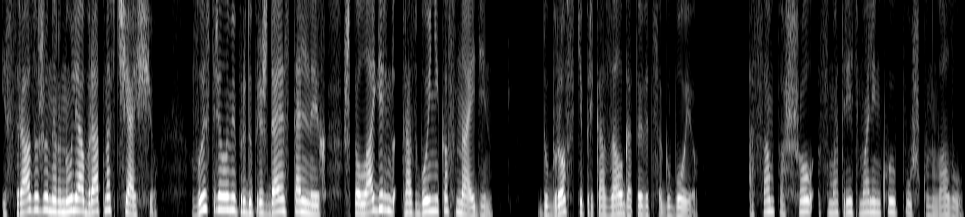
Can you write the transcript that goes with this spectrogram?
и сразу же нырнули обратно в чащу, выстрелами предупреждая остальных, что лагерь разбойников найден. Дубровский приказал готовиться к бою, а сам пошел осмотреть маленькую пушку на валу.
